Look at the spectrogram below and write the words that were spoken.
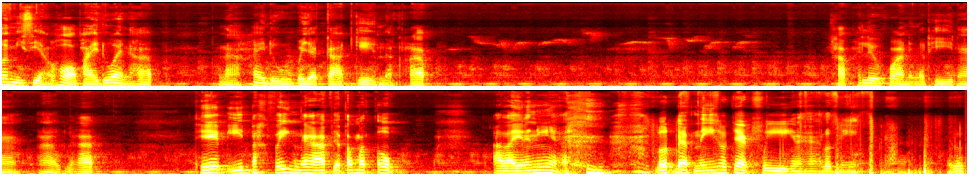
ค่อยมีเสียงขออภัยด้วยนะครับนะให้ดูบรรยากาศเกมนะครับครับให้เร็วกว่าหนึ่งนาทีนะเอาละครับ เทปอีทบัคซิ่งนะครับ จะต้องมาตบอะไรนะเนี่ย รถแบบนี้เขาแจกฟรีนะฮะ รถนี้รถ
